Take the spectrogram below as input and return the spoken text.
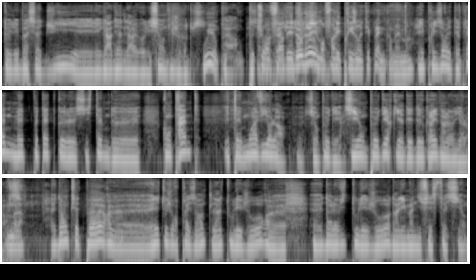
que les Bassadji et les gardiens de la révolution d'aujourd'hui. Oui, on peut, toujours en faire des degrés, mais enfin les prisons étaient pleines quand même. Hein. Les prisons étaient pleines, mais peut-être que le système de contrainte était moins violent, si on peut dire. Si on peut dire qu'il y a des degrés dans la violence. Voilà. Donc cette peur, euh, elle est toujours présente là tous les jours, euh, euh, dans la vie de tous les jours, dans les manifestations.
